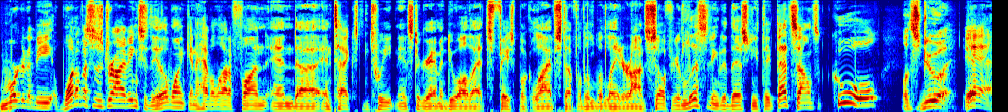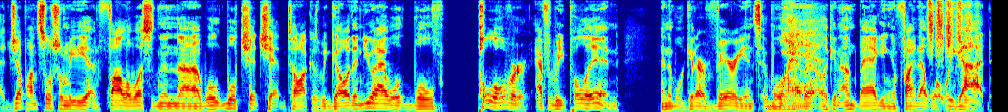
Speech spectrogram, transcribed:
we're going to be one of us is driving, so the other one can have a lot of fun and uh, and text and tweet and Instagram and do all that Facebook Live stuff a little bit later on. So if you're listening to this and you think that sounds cool, Let's do it. yeah, jump on social media and follow us, and then uh, we'll we'll chit chat and talk as we go. And then you and I will will pull over after we pull in, and then we'll get our variants and we'll have a, like an unbagging and find out what we got.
